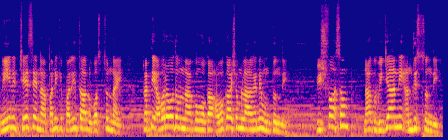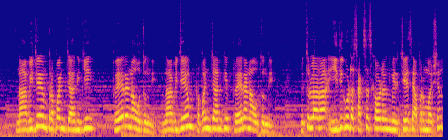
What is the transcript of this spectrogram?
నేను చేసే నా పనికి ఫలితాలు వస్తున్నాయి. ప్రతి అవరోధం నాకు ఒక అవకాశం లాగానే ఉంటుంది. విశ్వాసం నాకు విజయాన్ని అందిస్తుంది. నా విజయం ప్రపంచానికి ప్రేరణ అవుతుంది. నా విజయం ప్రపంచానికి ప్రేరణ అవుతుంది. మిత్రులారా ఇది కూడా సక్సెస్ కావడానికి మీరు చేసే అపర్మేషన్.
